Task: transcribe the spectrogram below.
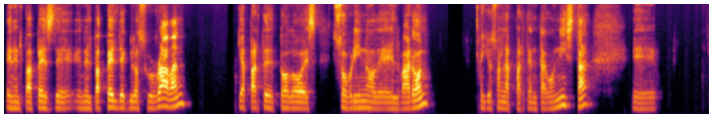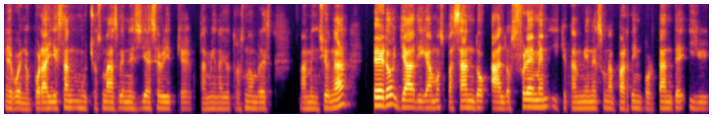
en el papel de, en el papel de que aparte de todo es sobrino del varón. Ellos son la parte antagonista. Eh, eh, bueno, por ahí están muchos más, Benes Gesserit, que también hay otros nombres a mencionar, pero ya digamos pasando a los Fremen y que también es una parte importante y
